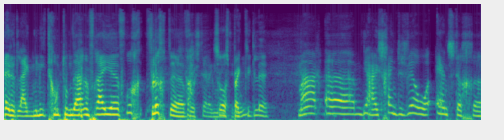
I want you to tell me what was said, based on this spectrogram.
nee, dat lijkt me niet goed om daar een vrije vluchtvoorstelling mee te spectaculair. Maar uh, ja, hij schijnt dus wel ernstig uh,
